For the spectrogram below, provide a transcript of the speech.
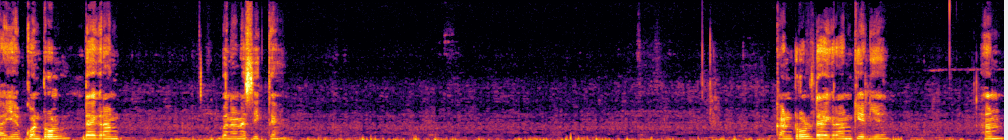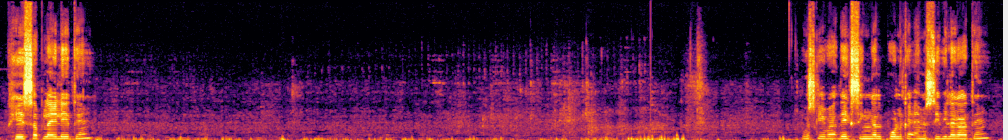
आइए कंट्रोल डायग्राम बनाना सीखते हैं। कंट्रोल डायग्राम के लिए हम फ़ेज़ सप्लाई लेते हैं। उसके बाद एक सिंगल पोल का एमसीबी लगाते हैं।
